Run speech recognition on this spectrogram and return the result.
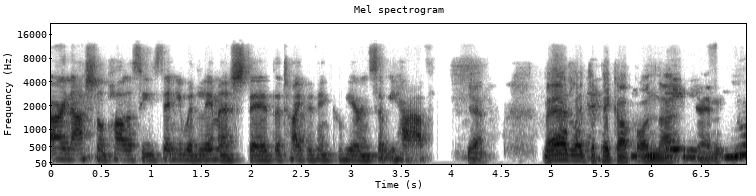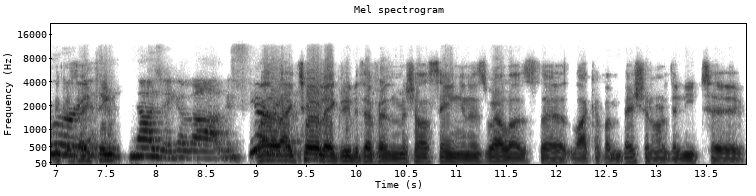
our national policies, then you would limit the the type of incoherence that we have. Yeah. May I'd like to pick up on that um, because I think nodding along. Well, I totally agree with everything Michelle's saying, and as well as the lack of ambition or the need to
